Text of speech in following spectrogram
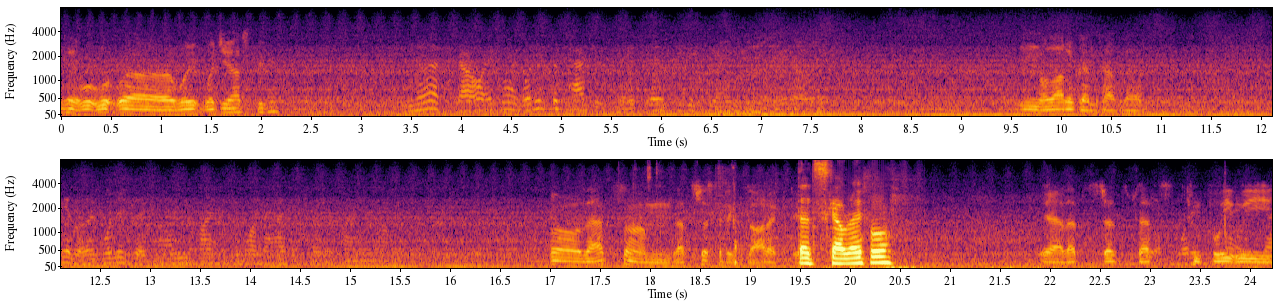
Okay, what, what, uh, what, what'd you ask people? You know that scout rifle? What is the package made? It says you can see anything in the radar. Mm, a lot of guns have that. Yeah, but like, what is it? How do you find the one that has a certain timing on it? Oh, that's um, that's just an exotic. Dude. That's scout rifle. yeah, that's just that's completely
